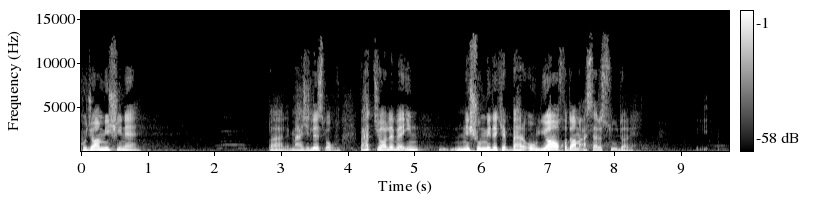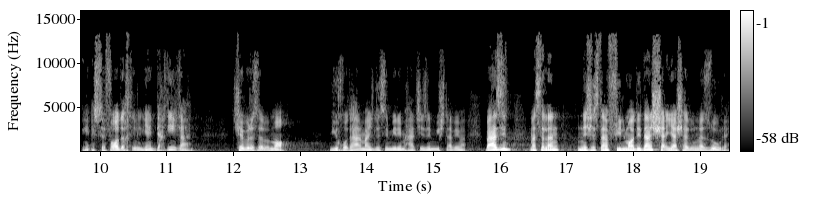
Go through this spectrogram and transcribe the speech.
کجا میشینه؟ بله مجلس با بعد جالبه این نشون میده که بر اولیا خدا هم اثر سو داره. این استفاده خیلی یعنی دقیقا. چه برسه به ما؟ بی خود هر مجلسی میریم هر چیزی میشنویم. بعضی مثلا نشستن فیلم ها دیدن ش... یشهدون زوره.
